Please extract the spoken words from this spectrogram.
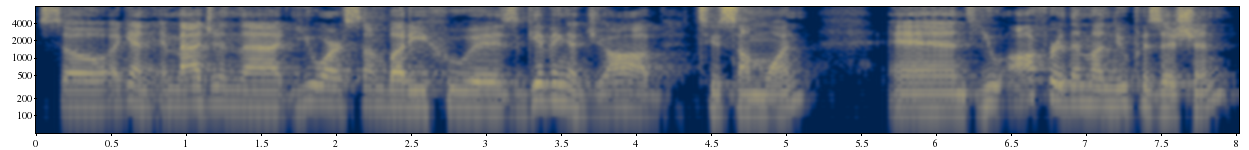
So again, imagine that you are somebody who is giving a job to someone and you offer them a new position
